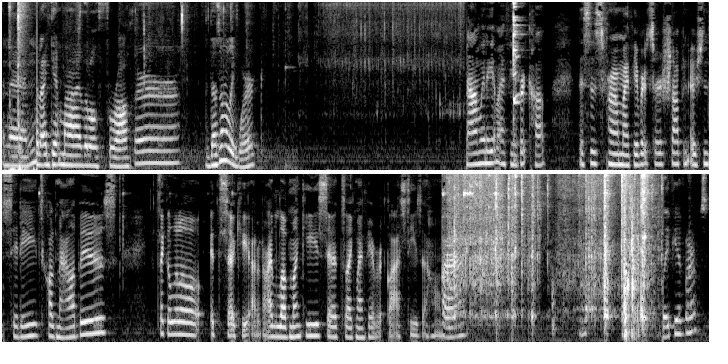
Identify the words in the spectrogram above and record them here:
And then I get my little frother, it doesn't really work. Now I'm gonna get my favorite cup. This is from my favorite surf shop in Ocean City. It's called Malibu's. It's like a little, it's so cute. I don't know, I love monkeys, so it's like my favorite glass to use at home. Califia Farms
